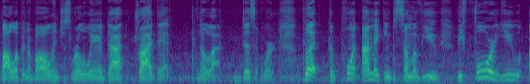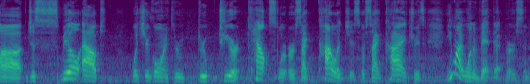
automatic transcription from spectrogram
Ball up in a ball and just roll away and die. Tried that no lie, doesn't work. But the point I'm making to some of you, before you uh, just spill out what you're going through through to your counselor or psychologist or psychiatrist, you might want to vet that person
